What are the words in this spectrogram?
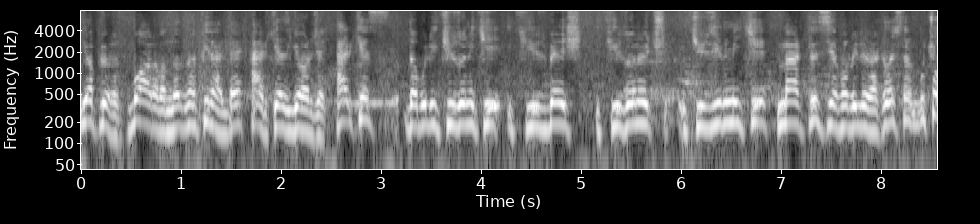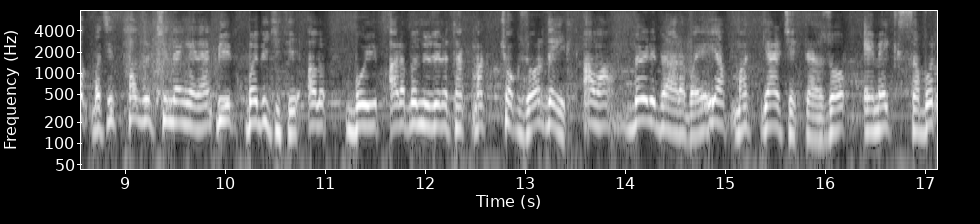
yapıyoruz. Bu arabanın da finalde herkes görecek. Herkes W212, 205, 213, 222 Mercedes yapabilir arkadaşlar. Bu çok basit. Hazır Çin'den gelen bir body kit'i alıp boyayıp arabanın üzerine takmak çok zor değil. Ama böyle bir arabayı yapmak gerçekten zor. Emek, sabır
